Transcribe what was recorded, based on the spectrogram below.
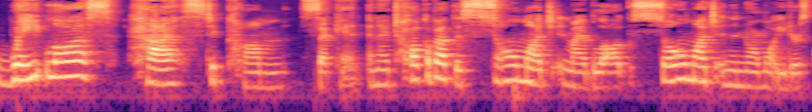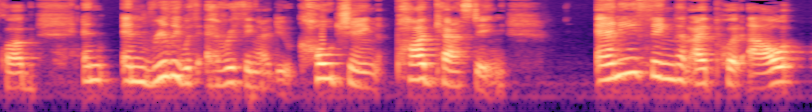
weight loss has to come second. And i talk about this so much in my blog so much in the normal eaters club and and really with everything i do coaching podcasting anything that i put out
